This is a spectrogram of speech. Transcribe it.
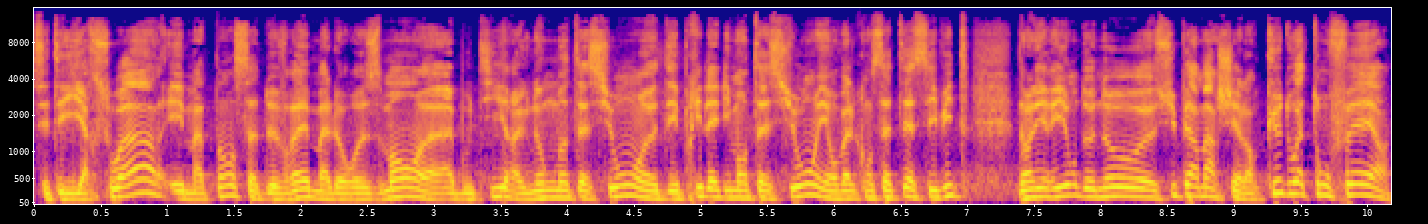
C'était hier soir et maintenant ça devrait malheureusement euh, aboutir à une augmentation euh, des prix de l'alimentation et on va le constater assez vite dans les rayons de nos supermarchés. Alors que doit-on faire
